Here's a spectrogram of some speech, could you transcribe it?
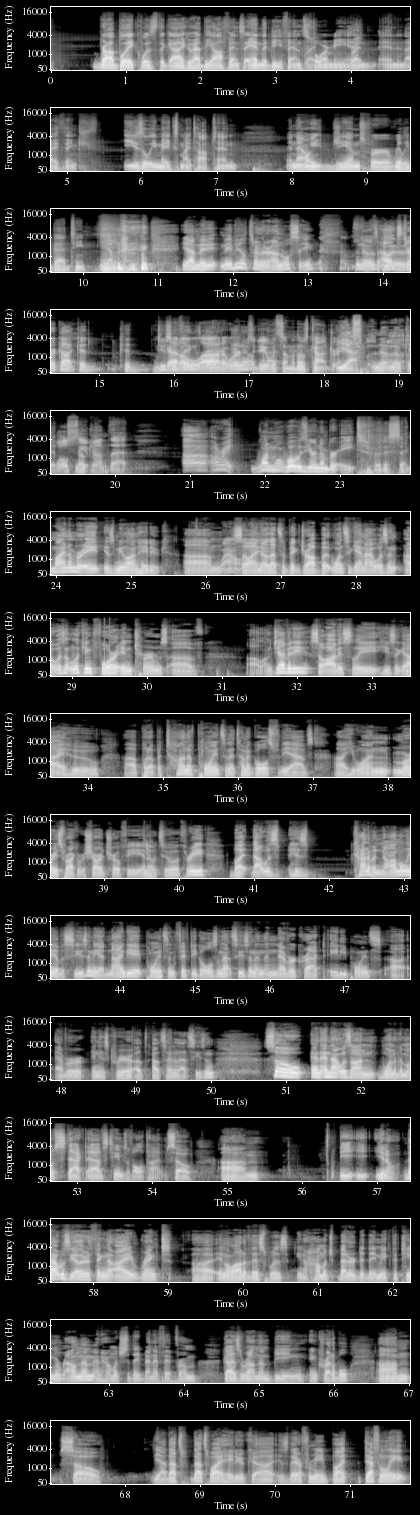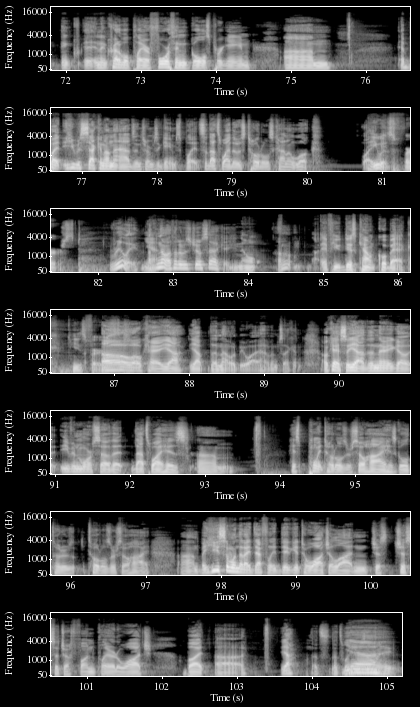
Rob Blake was the guy who had the offense and the defense Right. for me, and Right. and I think easily makes my top ten. And now he GMs for a really bad team. Yep. yeah, maybe maybe he'll turn around. We'll see. Who knows? Alex Turcotte could could do got some things. a lot there, of you work know? to do with some of those contracts. yeah, but, no- no uh, kidding, We'll see no about kidding. that. Uh, all right, one more. What was your number eight for this segment? My number eight is Milan Hejduk. Um, Wow, So I know that's a big drop, but once again, I wasn't I wasn't looking for in terms of uh, longevity. So obviously, he's a guy who uh, put up a ton of points and a ton of goals for the Avs. Uh, he won Maurice Rocket Richard Trophy in Yep. 0203, but that was his kind of anomaly of a season. He had 98 points and 50 goals in that season, and then never cracked 80 points uh, ever in his career outside of that season. So, and, and that was on one of the most stacked Avs teams of all time. So, um, y- y- you know, that was the other thing that I ranked uh, in a lot of this was, you know, how much better did they make the team around them and how much did they benefit from guys around them being incredible. Um, so, yeah, that's that's why Hejduk uh, is there for me, but definitely inc- an incredible player, fourth in goals per game. Um, but he was second on the Avs in terms of games played, so that's why those totals kind of look like he was first. really. Yeah. No, I thought it was Joe Sakic. No, Oh. if you discount Quebec, he's first. Oh, okay, yeah, yep. Then that would be why I have him second. Okay, so yeah, then there you go. Even more so that that's why his um, his point totals are so high, his goal totals totals are so high. Um, but he's someone that I definitely did get to watch a lot, and just just such a fun player to watch. But uh, yeah, that's that's why he was on my eight.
